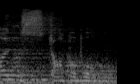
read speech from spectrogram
Unstoppable.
